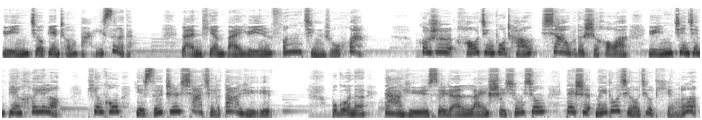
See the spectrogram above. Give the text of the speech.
云就变成白色的，蓝天白云，风景如画。可是好景不长，下午的时候啊，云渐渐变黑了，天空也随之下起了大雨。不过呢，大雨虽然来势汹汹，但是没多久就停了。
